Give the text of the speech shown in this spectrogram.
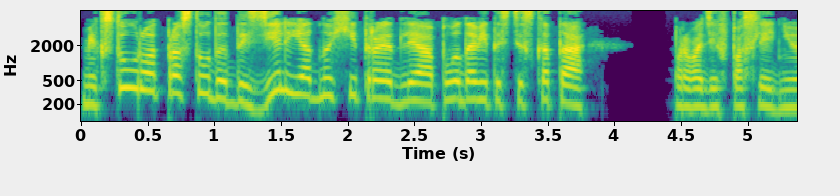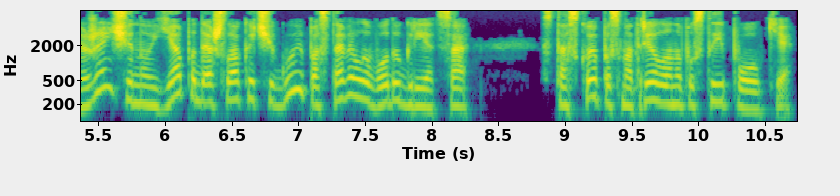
Микстуру от простуды да зелье одно хитрое для плодовитости скота. Проводив последнюю женщину, я подошла к очагу и поставила воду греться. С тоской посмотрела на пустые полки.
